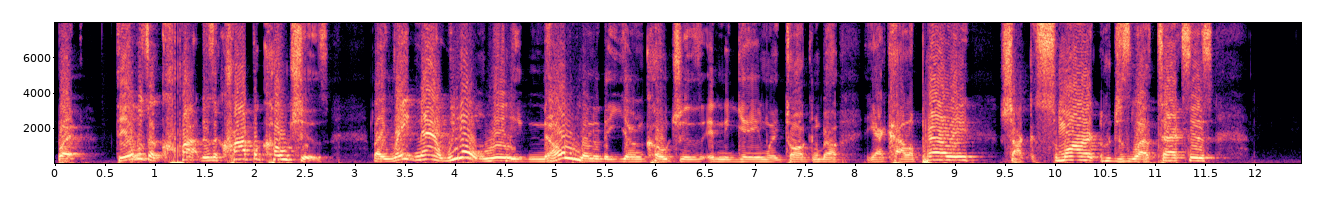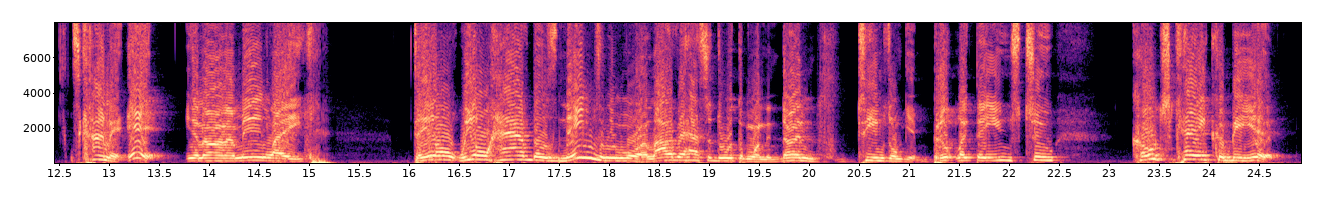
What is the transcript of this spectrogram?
but there was a crop. There's a crop of coaches. Like right now, we don't really know none of the young coaches in the game. Like talking about, you got Calipari, Shaka Smart, who just left Texas. It's kind of it. You know what I mean? Like they don't. We don't have those names anymore. A lot of it has to do with the one and done. Teams don't get built like they used to. Coach K could be it.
